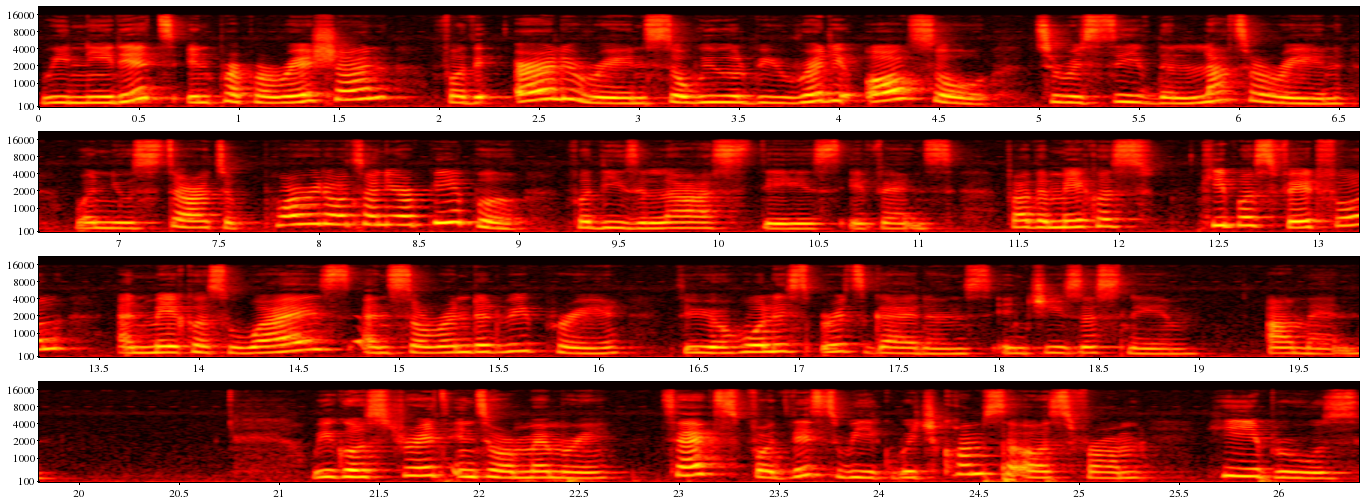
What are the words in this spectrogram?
We need it in preparation for the early rain, so we will be ready also to receive the latter rain when you start to pour it out on your people for these last days events. Father, make us keep us faithful and make us wise and surrendered, we pray, through your Holy Spirit's guidance. In Jesus' name, Amen. We go straight into our memory text for this week, which comes to us from Hebrews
